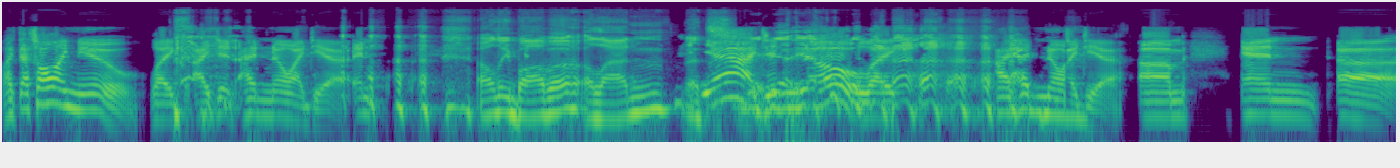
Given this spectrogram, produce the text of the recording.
like that's all I knew. Like I didn't, I had no idea. And Alibaba, Aladdin. yeah, I didn't yeah, yeah. know. Like I had no idea. Um, and uh,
